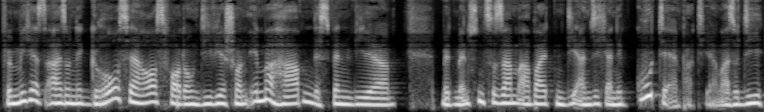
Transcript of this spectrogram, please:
für mich ist also eine große Herausforderung, die wir schon immer haben, ist, wenn wir mit Menschen zusammenarbeiten, die an sich eine gute Empathie haben, also die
